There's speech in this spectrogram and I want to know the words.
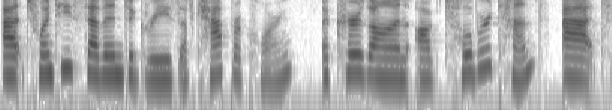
at 27 degrees of Capricorn occurs on October 10th at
